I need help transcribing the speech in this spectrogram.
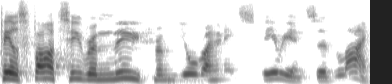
feels far too removed from your own experience of life.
